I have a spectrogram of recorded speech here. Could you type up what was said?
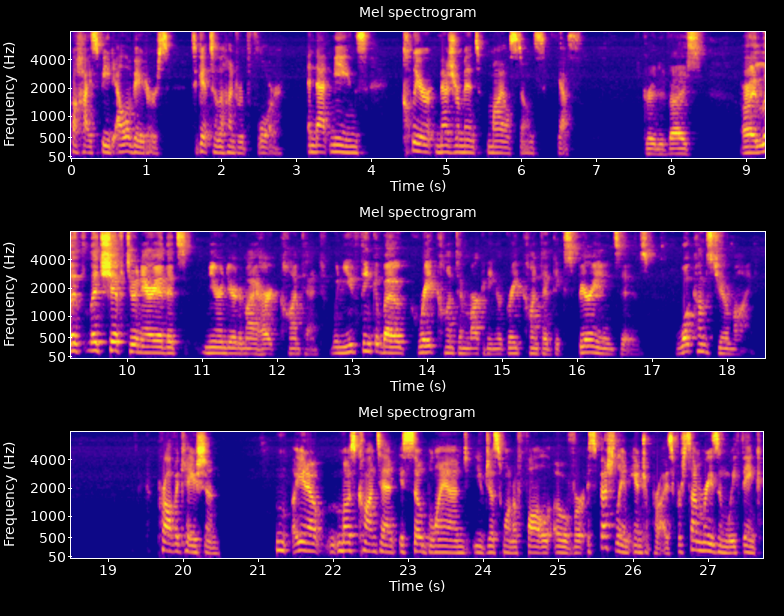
the high speed elevators to get to the 100th floor. And that means clear measurement milestones. Yes. Great advice. All right, let's let's shift to an area that's near and dear to my heart, content. When you think about great content marketing or great content experiences, what comes to your mind? Provocation. You know most content is so bland you just want to fall over especially in enterprise. For some reason we think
